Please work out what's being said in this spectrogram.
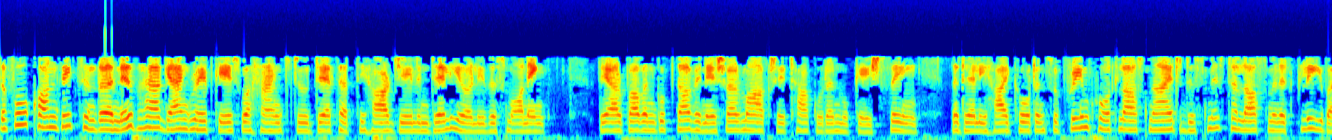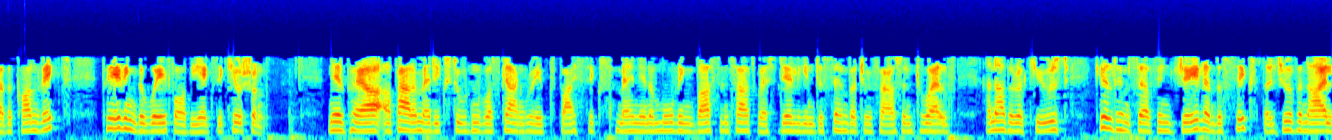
The four convicts in the Nirbhaya gang rape case were hanged to death at Tihar jail in Delhi early this morning. They are Pawan Gupta, Vinay Sharma, Akshay Thakur and Mukesh Singh. The Delhi High Court and Supreme Court last night dismissed a last-minute plea by the convicts, paving the way for the execution. Nirbhaya, a paramedic student, was gang raped by six men in a moving bus in southwest Delhi in December 2012. Another accused killed himself in jail and the sixth, a juvenile,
